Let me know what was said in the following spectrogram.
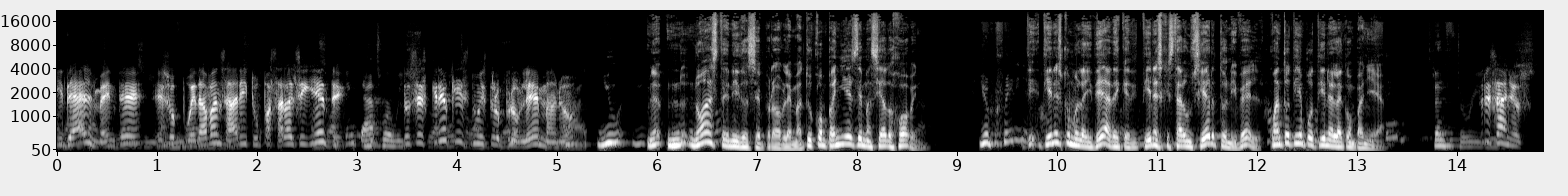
idealmente eso pueda avanzar y tú pasar al siguiente. Entonces creo que es nuestro problema, ¿no? No, no has tenido ese problema. Tu compañía es demasiado joven. Tienes como la idea de que tienes que estar a un cierto nivel. ¿Cuánto tiempo tiene la compañía? Tres años.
